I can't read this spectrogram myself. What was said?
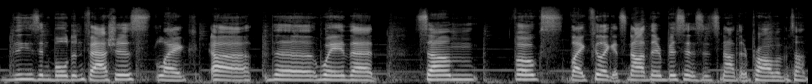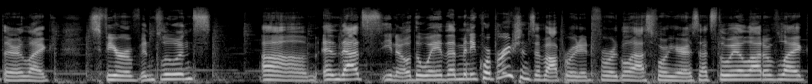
these emboldened fascists, like uh, the way that some folks like feel like it's not their business, it's not their problem, it's not their like sphere of influence. Um, and that's you know the way that many corporations have operated for the last four years. That's the way a lot of like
